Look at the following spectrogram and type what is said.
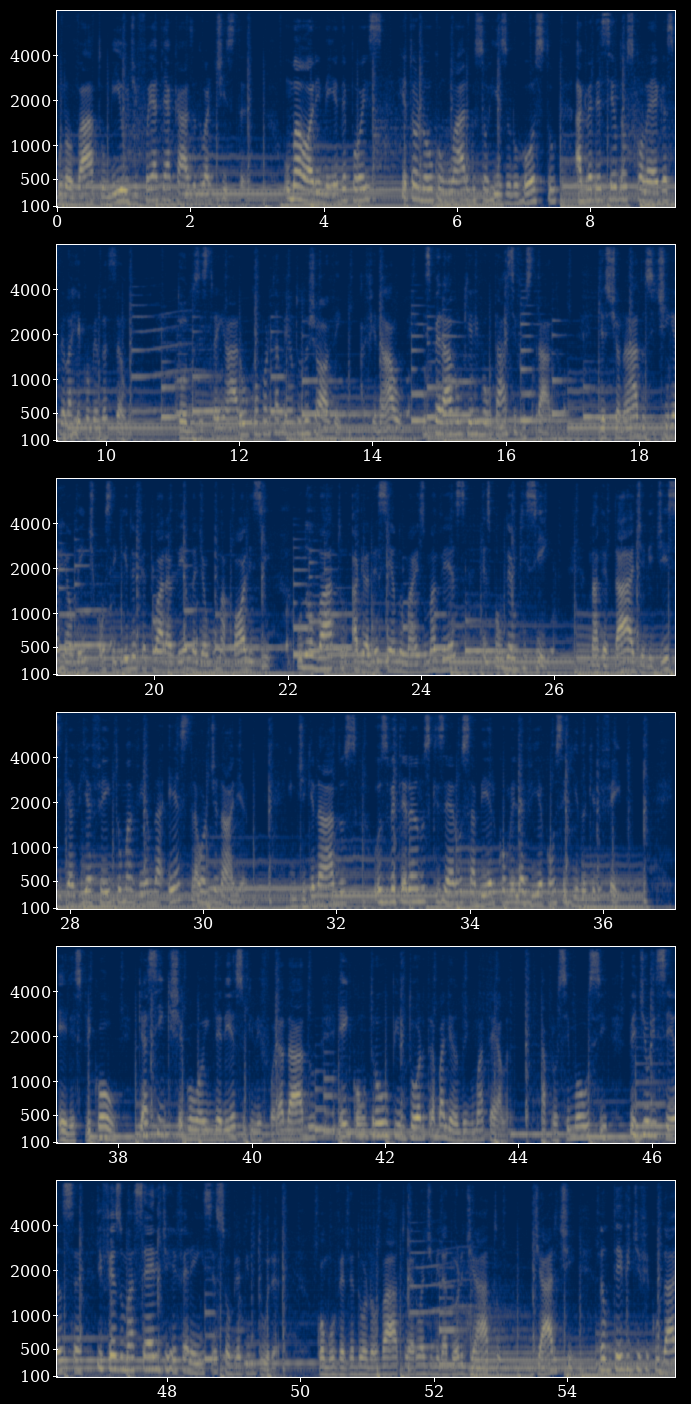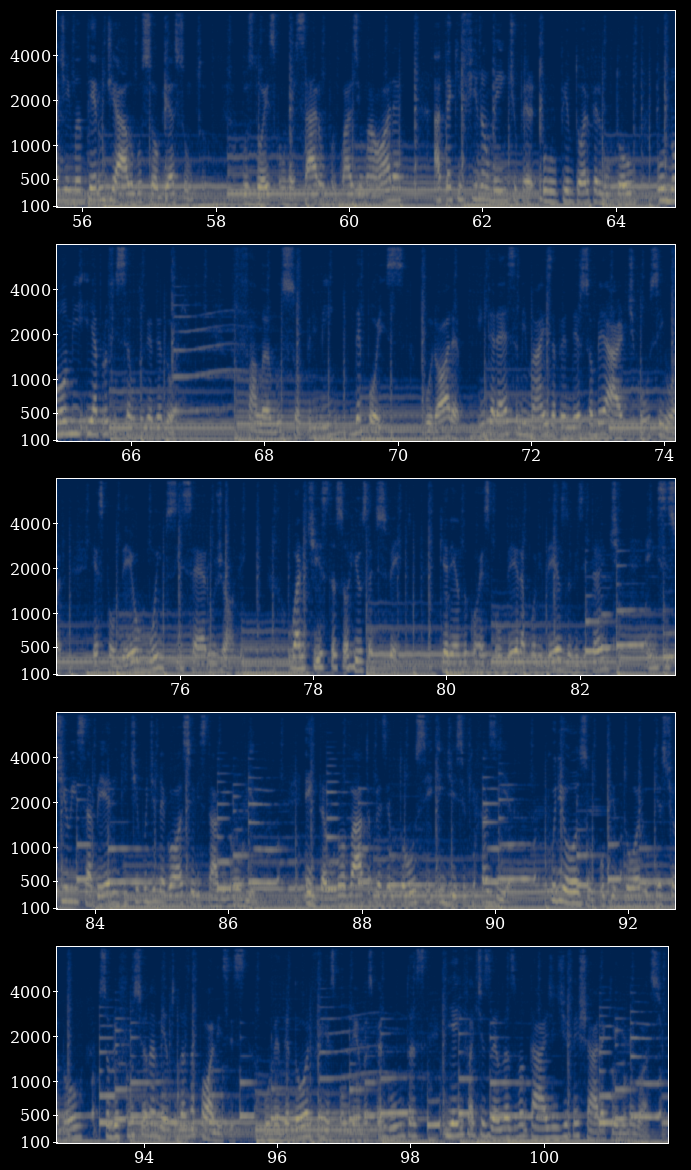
O novato, humilde, foi até a casa do artista. Uma hora e meia depois, retornou com um largo sorriso no rosto, agradecendo aos colegas pela recomendação. Todos estranharam o comportamento do jovem, afinal, esperavam que ele voltasse frustrado. Questionado se tinha realmente conseguido efetuar a venda de alguma apólice, o novato, agradecendo mais uma vez, respondeu que sim. Na verdade, ele disse que havia feito uma venda extraordinária. Indignados, os veteranos quiseram saber como ele havia conseguido aquele feito. Ele explicou que assim que chegou ao endereço que lhe fora dado, encontrou o pintor trabalhando em uma tela. Aproximou-se, pediu licença e fez uma série de referências sobre a pintura. Como o vendedor novato era um admirador de ato, de arte, não teve dificuldade em manter um diálogo sobre o assunto. Os dois conversaram por quase uma hora, até que finalmente o, o pintor perguntou o nome e a profissão do vendedor. Falamos sobre mim depois. Por ora, interessa-me mais aprender sobre a arte com o senhor, respondeu muito sincero o jovem. O artista sorriu satisfeito. Querendo corresponder à polidez do visitante, insistiu em saber em que tipo de negócio ele estava envolvido. Então o novato apresentou-se e disse o que fazia. Curioso, o pintor o questionou sobre o funcionamento das apólices. O vendedor foi respondendo as perguntas e enfatizando as vantagens de fechar aquele negócio.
